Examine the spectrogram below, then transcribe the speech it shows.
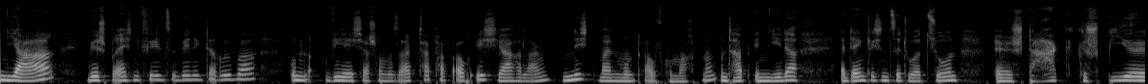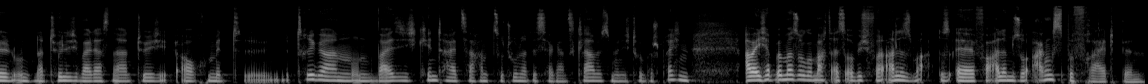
Und ja, wir sprechen viel zu wenig darüber. Und wie ich ja schon gesagt habe, habe auch ich jahrelang nicht meinen Mund aufgemacht ne? und habe in jeder erdenklichen Situation äh, stark gespielt. Und natürlich, weil das natürlich auch mit äh, Triggern und weiß ich nicht, Kindheitssachen zu tun hat, ist ja ganz klar, müssen wir nicht drüber sprechen. Aber ich habe immer so gemacht, als ob ich von alles, äh, vor allem so angstbefreit bin.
